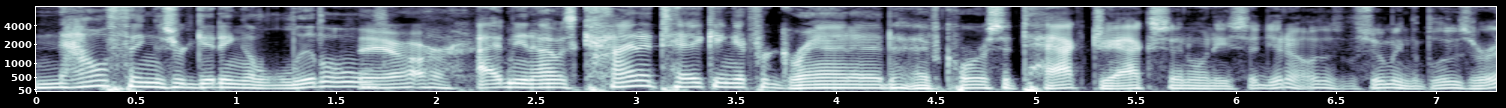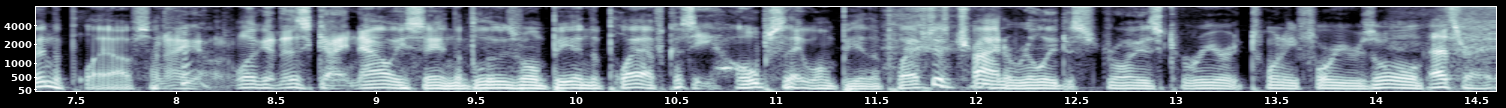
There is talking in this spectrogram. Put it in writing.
Now things are getting a little. They are. I mean, I was kind of taking it for granted. I, of course, attacked Jackson when he said, you know, assuming the Blues are in the playoffs. And I go, look at this guy now. He's saying the Blues won't be in the playoffs because he hopes they won't be in the playoffs. Just trying to really destroy his career at 24 years old. That's right. Uh,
